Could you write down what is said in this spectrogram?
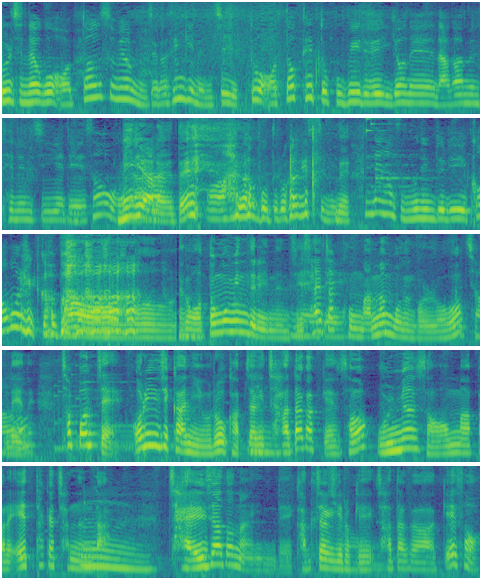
돌 지나고 어떤 수면 문제가 생기는지 또 어떻게 또 고비를 이겨내 나가면 되는지에 대해서 오늘 미리 알아- 알아야 돼. 어, 알아보도록 하겠습니다. 네. 신생아 부모님들이 꺼버릴까봐. 어, 어. 그럼 어떤 고민들이 있는지 네, 살짝 네. 쿵 맛만 보는 걸로. 그쵸. 네네. 첫 번째, 어린이집 간 이후로 갑자기 음. 자다가 깨서 울면서 엄마 아빠를 애타게 찾는다. 음, 잘 자던 아이인데 갑자기 그쵸. 이렇게 자다가 깨서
